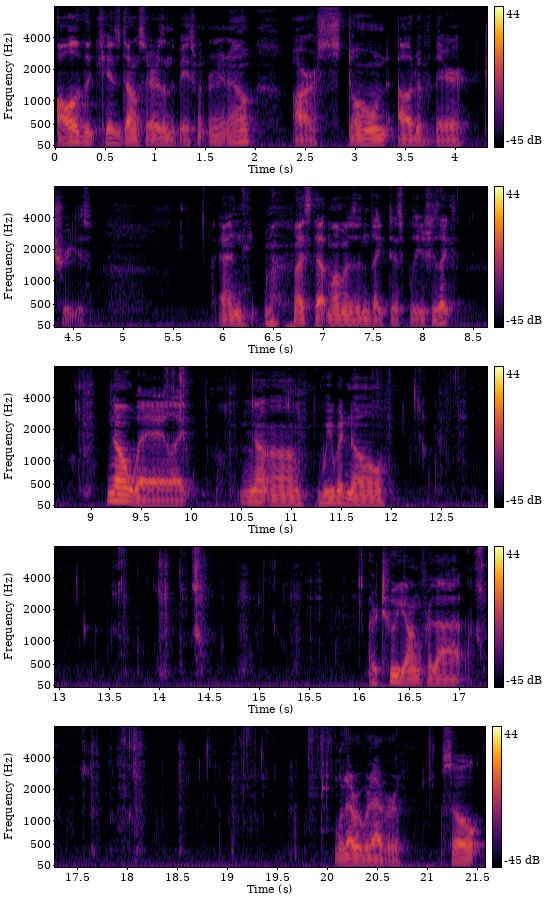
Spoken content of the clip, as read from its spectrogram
all of the kids downstairs in the basement right now are stoned out of their trees. And my stepmom is in like disbelief. She's like, "No way! Like, no, we would know. They're too young for that. Whatever, whatever." So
